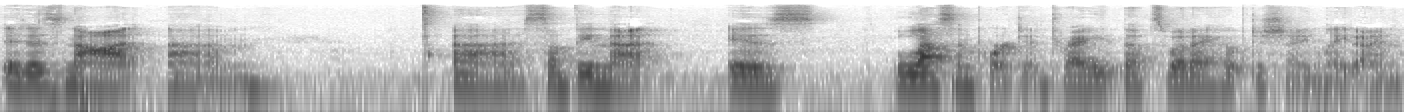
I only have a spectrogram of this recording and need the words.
it is not um, uh, something that is less important, right? That's what I hope to shine light on.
